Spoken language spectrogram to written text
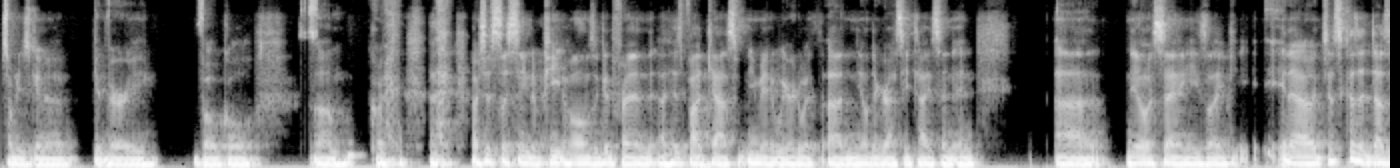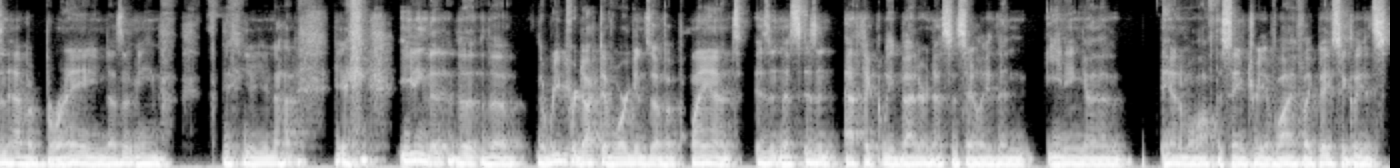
somebody's going to get very vocal um, I was just listening to Pete Holmes, a good friend, uh, his podcast. You made it weird with uh, Neil deGrasse Tyson, and uh, Neil was saying he's like, you know, just because it doesn't have a brain doesn't mean you're not you're eating the, the the the reproductive organs of a plant isn't this isn't ethically better necessarily than eating a animal off the same tree of life. Like basically, it's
